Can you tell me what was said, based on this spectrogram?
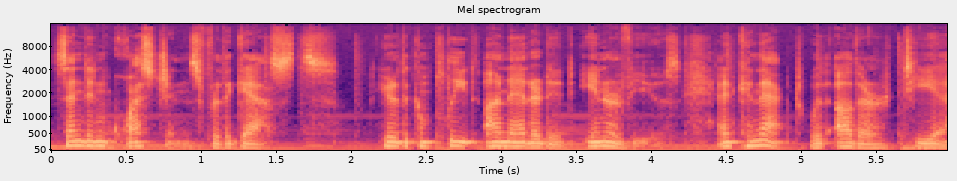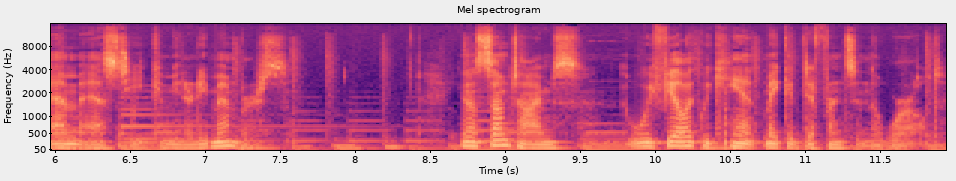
send in questions for the guests, hear the complete unedited interviews, and connect with other TMST community members. You know, sometimes we feel like we can't make a difference in the world.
